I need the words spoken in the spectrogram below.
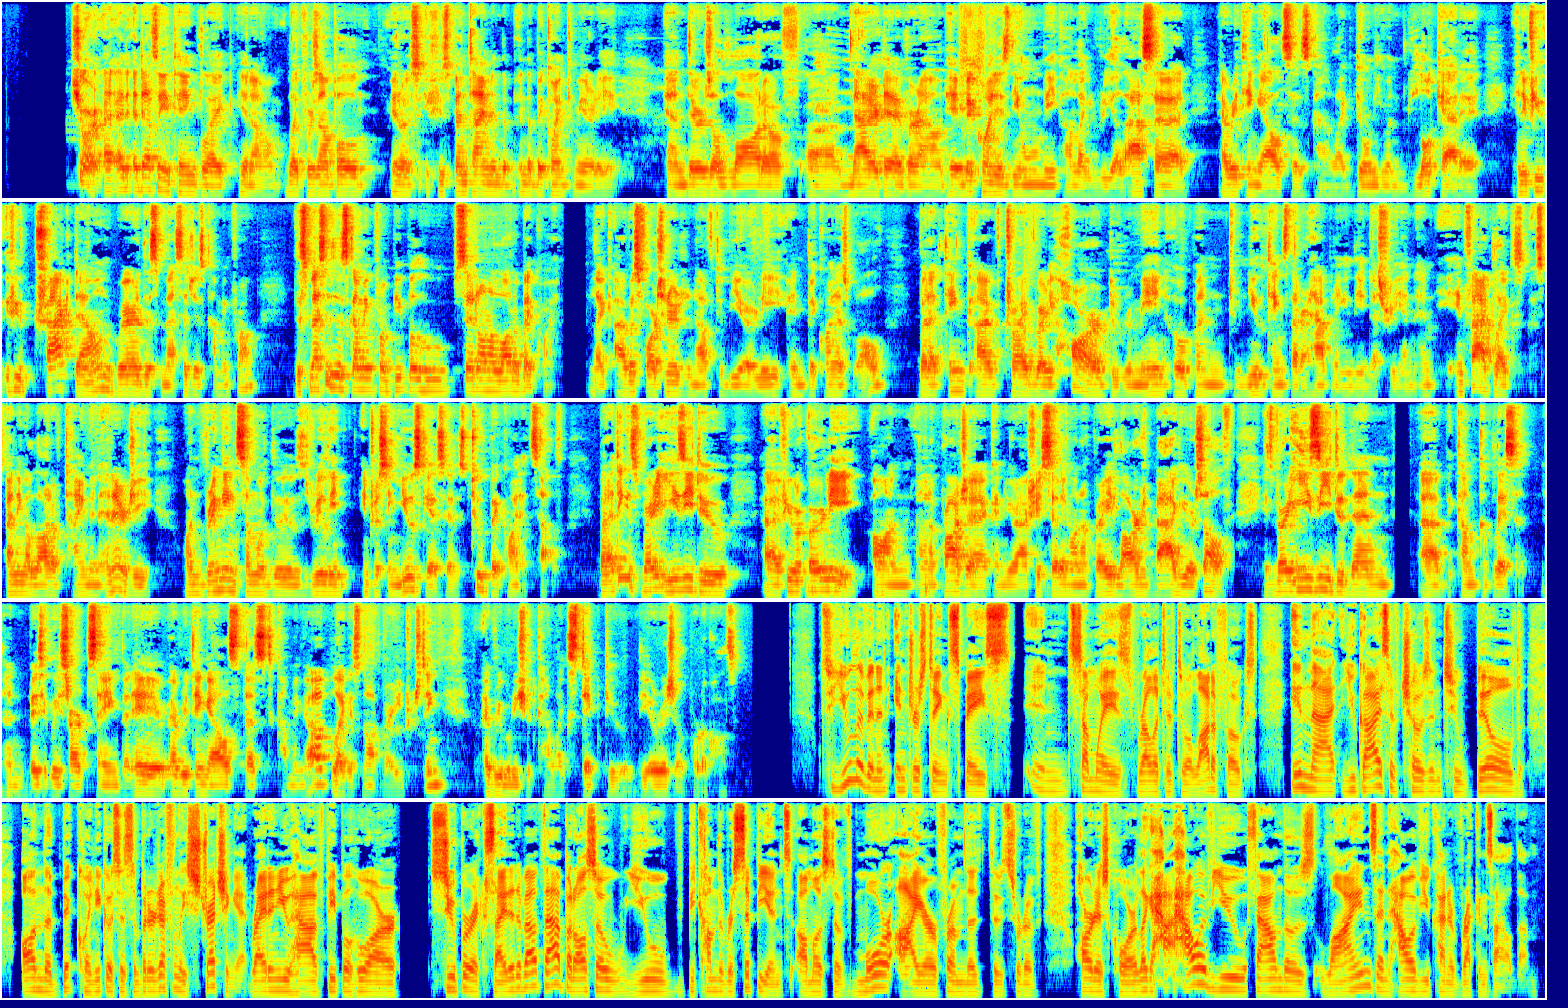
Sure, I, I definitely think like you know, like for example, you know, if you spend time in the in the Bitcoin community, and there's a lot of uh, narrative around hey bitcoin is the only kind of like real asset everything else is kind of like don't even look at it and if you if you track down where this message is coming from this message is coming from people who sit on a lot of bitcoin like i was fortunate enough to be early in bitcoin as well but I think I've tried very hard to remain open to new things that are happening in the industry. And, and in fact, like spending a lot of time and energy on bringing some of those really interesting use cases to Bitcoin itself. But I think it's very easy to, uh, if you're early on, on a project and you're actually sitting on a very large bag yourself, it's very easy to then uh, become complacent and basically start saying that, hey, everything else that's coming up, like it's not very interesting. Everybody should kind of like stick to the original protocols. So you live in an interesting space in some ways relative to a lot of folks in that you guys have chosen to build on the Bitcoin ecosystem but are definitely stretching it, right? And you have people who are super excited about that, but also you become the recipient almost of more ire from the, the sort of hardest core. Like, how, how have you found those lines and how have you kind of reconciled them?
